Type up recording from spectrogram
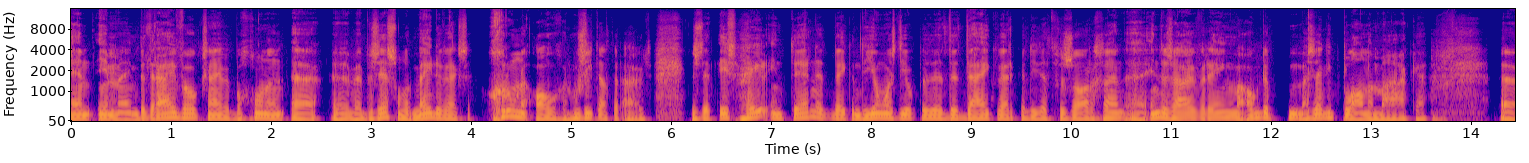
En in mijn bedrijf ook zijn we begonnen, uh, uh, we hebben 600 medewerkers, groene ogen. Hoe ziet dat eruit? Dus dat is heel intern. Het betekent de jongens die op de, de dijk werken, die dat verzorgen in de zuivering, maar ook de, maar zij die plannen maken. Uh,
